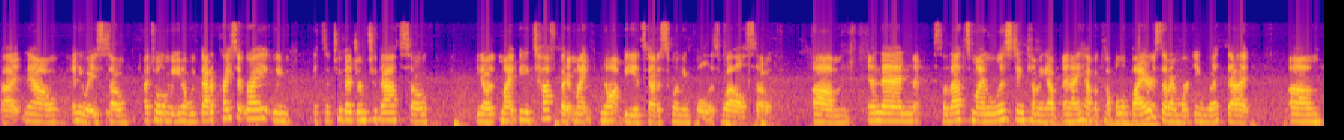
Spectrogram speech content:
but now, anyways, so I told him, you know, we've got to price it right. We, it's a two bedroom, two bath. So, you know, it might be tough, but it might not be. It's got a swimming pool as well. So, um, and then, so that's my listing coming up. And I have a couple of buyers that I'm working with that, um,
